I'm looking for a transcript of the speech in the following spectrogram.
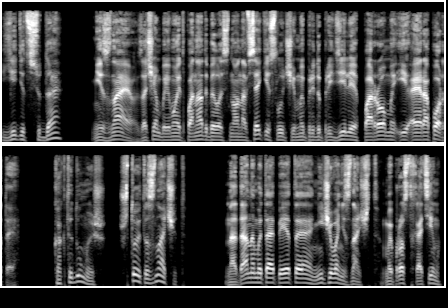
едет сюда?» «Не знаю, зачем бы ему это понадобилось, но на всякий случай мы предупредили паромы и аэропорты». «Как ты думаешь, что это значит?» «На данном этапе это ничего не значит. Мы просто хотим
